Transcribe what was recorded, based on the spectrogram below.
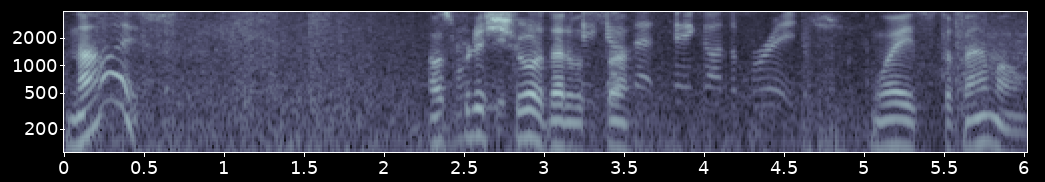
Nice! I was pretty sure that was uh, a waste of ammo.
